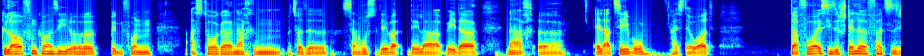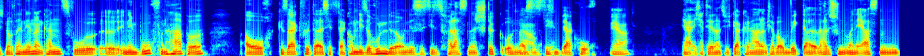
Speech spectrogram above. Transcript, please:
gelaufen quasi. Äh, bin von Astorga nach, beziehungsweise San Rusto de, de la Veda nach äh, El Acebo, heißt der Ort. Davor ist diese Stelle, falls du dich noch daran erinnern kannst, wo äh, in dem Buch von Harper auch gesagt wird, da ist jetzt, da kommen diese Hunde und es ist dieses verlassene Stück und das ah, okay. ist diesen Berg hoch. Ja. Ja, ich hatte ja natürlich gar keine Ahnung. Ich habe auf dem Weg, da, da hatte ich schon meine ersten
